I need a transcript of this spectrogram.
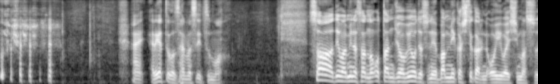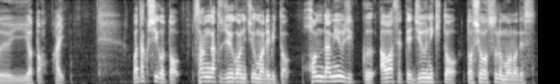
はいありがとうございますいつも。さあでは皆さんのお誕生日をですね晩味化してからにお祝いしますよと。はい。私事3月15日生まれ人ホンダミュージック合わせて12期とと称するものです。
